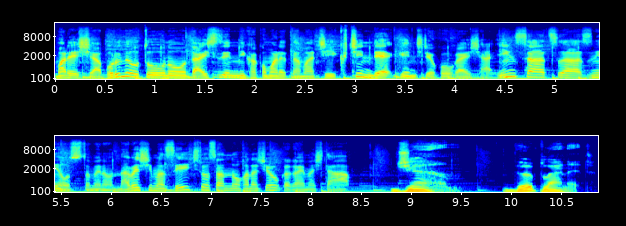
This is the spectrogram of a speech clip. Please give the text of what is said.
マレーシアボルネオ島の大自然に囲まれた町クチンで現地旅行会社インサーツアーズにお勤めの鍋島誠一郎さんのお話を伺いました。JAM The Planet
